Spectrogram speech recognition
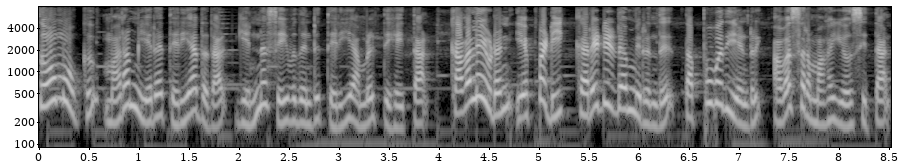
சோமுக்கு மரம் ஏற தெரியாததால் என்ன செய்வதென்று தெரியாமல் திகைத்தான். கவலையுடன் எப்படி கரடியிடமிருந்து தப்புவது என்று அவசரமாக யோசித்தான்.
